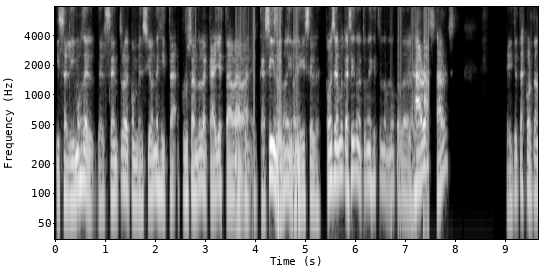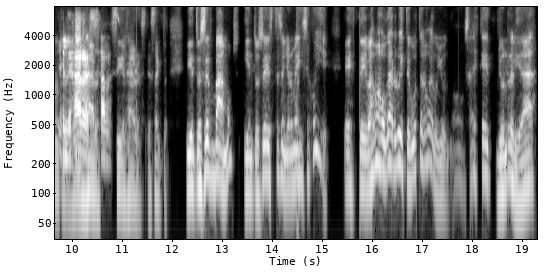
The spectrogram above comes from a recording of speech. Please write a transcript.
y salimos del, del, centro de convenciones y está, cruzando la calle estaba el casino, ¿no? Y me dice, ¿cómo se llama el casino? Tú me dijiste el nombre, no el Harris, Harris. Ahí te estás cortando. El de Harris, Sí, el Harris, exacto. Y entonces vamos, y entonces este señor me dice, oye, este, vamos a jugar, Luis, ¿te gusta el juego? Yo, no, ¿sabes qué? Yo en realidad,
